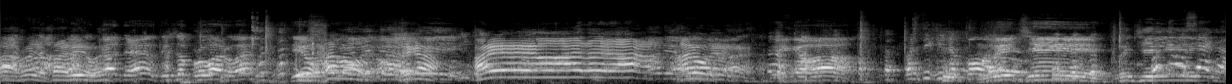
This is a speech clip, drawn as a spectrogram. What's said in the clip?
Va, Roger, está Ha herido, eh. eh? Tens de provar-ho, eh? Déjalo. Venga. Ahí, ahí, ahí. Hosti, quina por. Luigi! Luigi! Que mossega!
